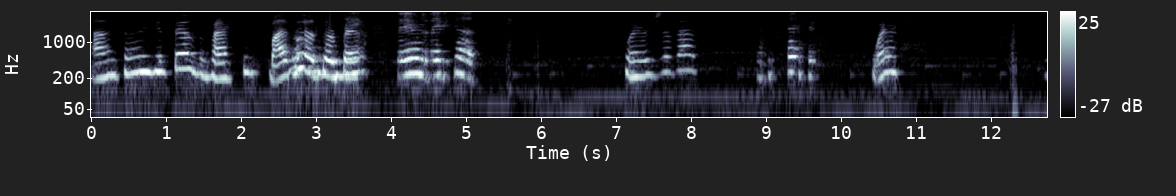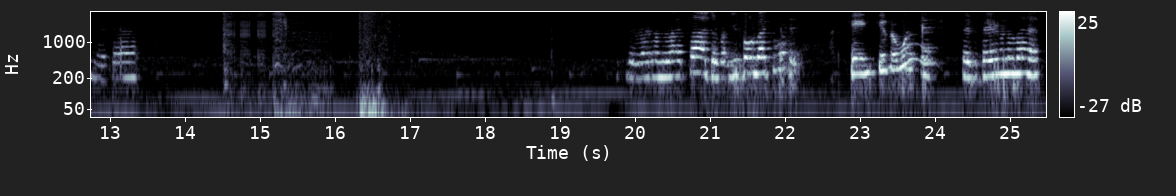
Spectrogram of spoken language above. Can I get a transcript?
I'm gonna get the other package by the other bear. Bear and a baby cub. Where's it at? oh my gosh. They're right on the right side. Right, you're going right toward it. I can't get away. There's a bear on the left.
